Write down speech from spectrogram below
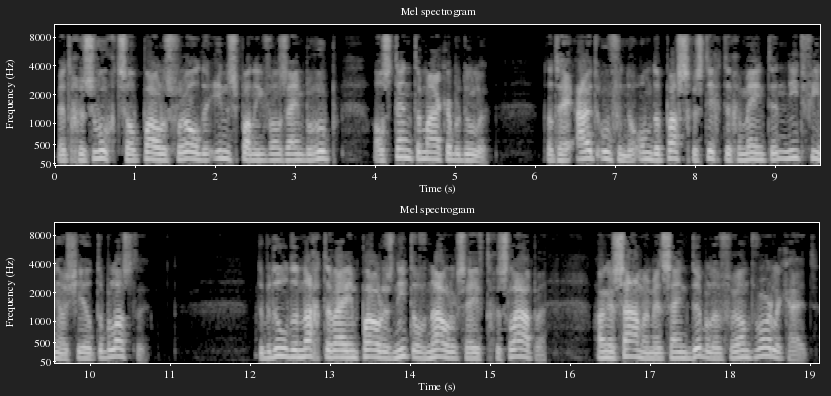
Met gezwoegd zal Paulus vooral de inspanning van zijn beroep als tentenmaker bedoelen, dat hij uitoefende om de pas gestichte gemeente niet financieel te belasten. De bedoelde nachten waarin Paulus niet of nauwelijks heeft geslapen, hangen samen met zijn dubbele verantwoordelijkheid.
